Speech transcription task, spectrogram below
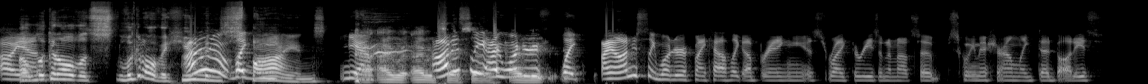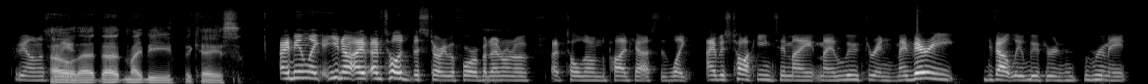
Oh yeah. Oh, look at all the s- look at all the I human don't know, like, spines. yeah. I would. I would. say honestly so. i wonder mean, if like i honestly wonder if my catholic upbringing is like the reason i'm not so squeamish around like dead bodies to be honest with Oh, that that might be the case. i mean like you know I, i've told this story before but i don't know if i've told it on the podcast is like i was talking to my my lutheran my very devoutly lutheran roommate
